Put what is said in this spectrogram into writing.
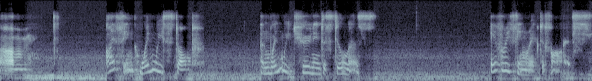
Um, I think when we stop and when we tune into stillness, everything rectifies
